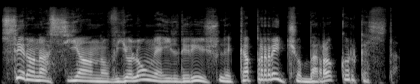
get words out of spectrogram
Sironassian au violon et il dirige le Capriccio Baroque Orchestra.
